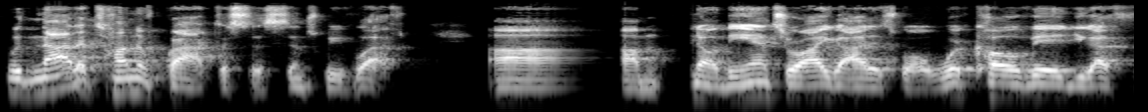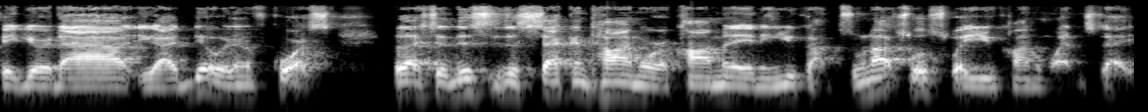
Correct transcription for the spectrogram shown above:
with not a ton of practices since we've left. Um, you know, the answer I got is, well, we're COVID. You got to figure it out. You got to do it. And of course, but I said this is the second time we're accommodating UConn. So we're not supposed to play UConn Wednesday.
